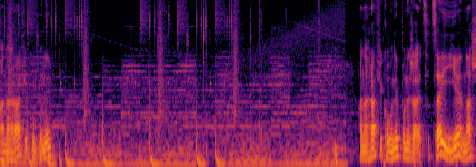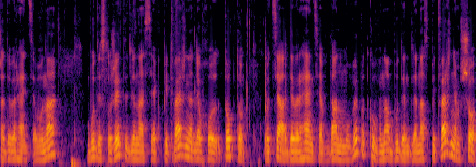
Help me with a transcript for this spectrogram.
а на графіку вони а на графіку вони понижаються. Це і є наша дивергенція. Вона буде служити для нас як підтвердження для входу. Тобто, оця дивергенція в даному випадку вона буде для нас підтвердженням, що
